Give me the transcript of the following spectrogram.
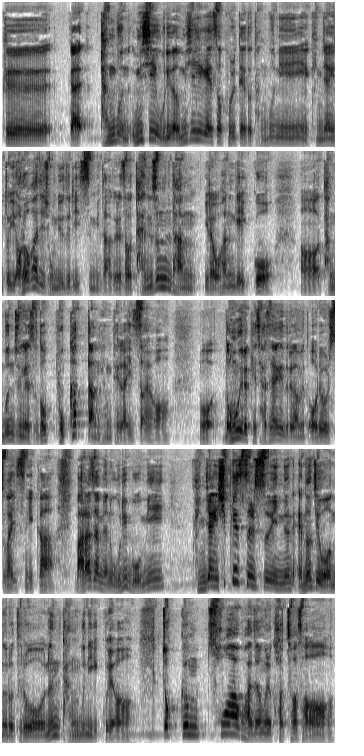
그, 그니까 당분, 음식, 우리가 음식에서 볼 때도 당분이 굉장히 또 여러 가지 종류들이 있습니다. 그래서 단순 당이라고 하는 게 있고, 어, 당분 중에서도 복합당 형태가 있어요. 뭐, 너무 이렇게 자세하게 들어가면 또 어려울 수가 있으니까, 말하자면 우리 몸이 굉장히 쉽게 쓸 수 있는 에너지원으로 들어오는 당분이 있고요. 조금 소화 과정을 거쳐서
